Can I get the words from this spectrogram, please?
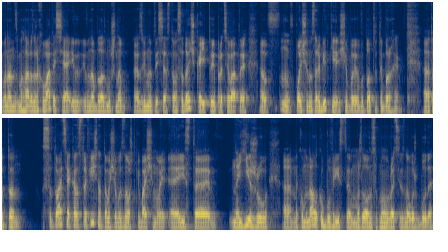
вона не змогла розрахуватися, і вона була змушена звільнитися з того садочка і йти працювати в ну, в Польщу на заробітки, щоб виплатити борги. Тобто ситуація катастрофічна, тому що ми знову ж таки бачимо ріст на їжу, е, на комуналку був ріст, можливо, в наступному році знову ж буде.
